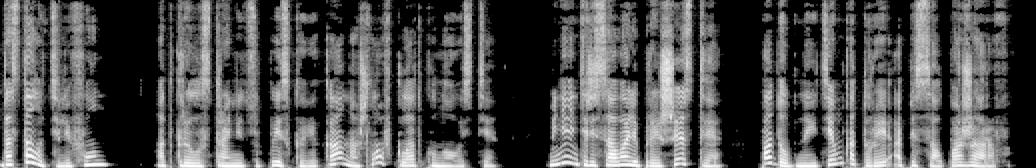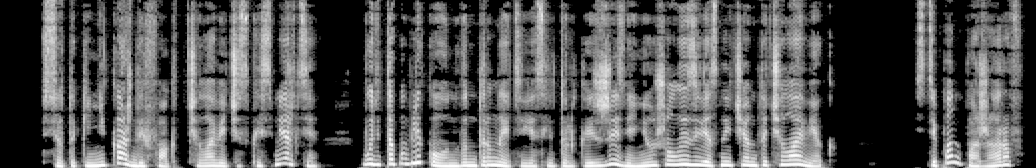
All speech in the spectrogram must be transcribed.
достала телефон, открыла страницу поисковика, нашла вкладку «Новости». Меня интересовали происшествия, подобные тем, которые описал Пожаров. Все-таки не каждый факт человеческой смерти будет опубликован в интернете, если только из жизни не ушел известный чем-то человек. Степан Пожаров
